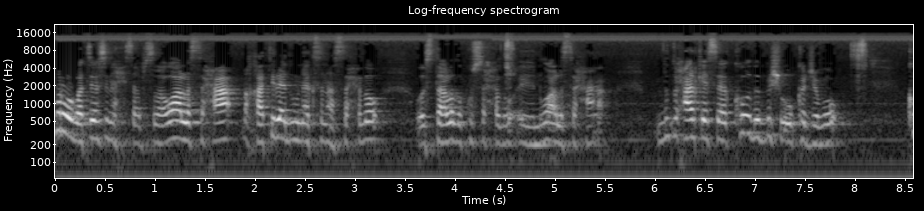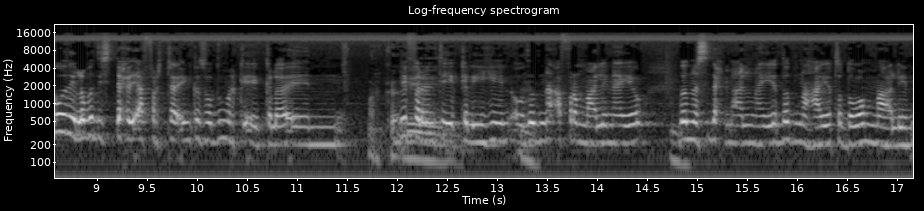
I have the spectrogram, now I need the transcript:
mar walba tees inaa xisaabsadaa waa la saxaa dhakhaatiir aad wanaagsan aa saxdo oo istaalada ku saxdo waa la saxaa. Dad waxaa arkaysaa kooda bisha uu ka jabo. Koodii labadii saddexdii afarta inkastoo dumarka ay kala different ay kala yihiin oo dadna afar maalin hayo dadna saddex maalin hayo dadna hayo toddoba maalin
